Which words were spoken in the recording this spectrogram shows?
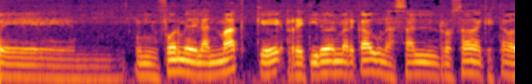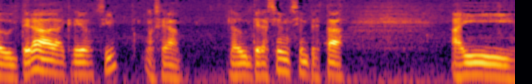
eh, un informe de la ANMAT que retiró del mercado una sal rosada que estaba adulterada, creo, ¿sí? O sea, la adulteración siempre está ahí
